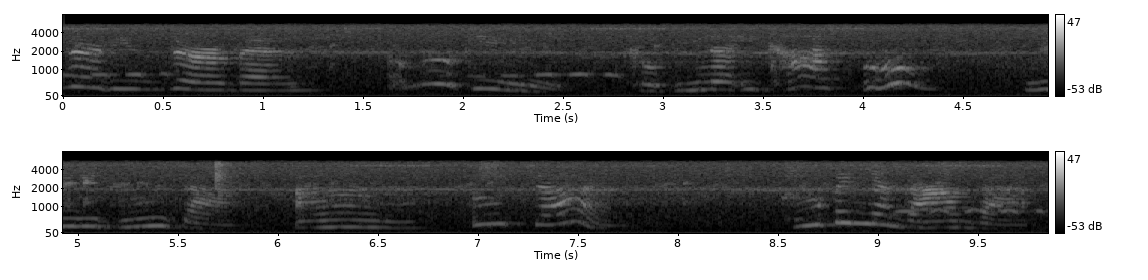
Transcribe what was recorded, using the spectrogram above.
Zerdy Zerbez. Aluki. Kobina Ikas. Ooh. Lini Buza. Ah. Ujar. Hubin Yandanda.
